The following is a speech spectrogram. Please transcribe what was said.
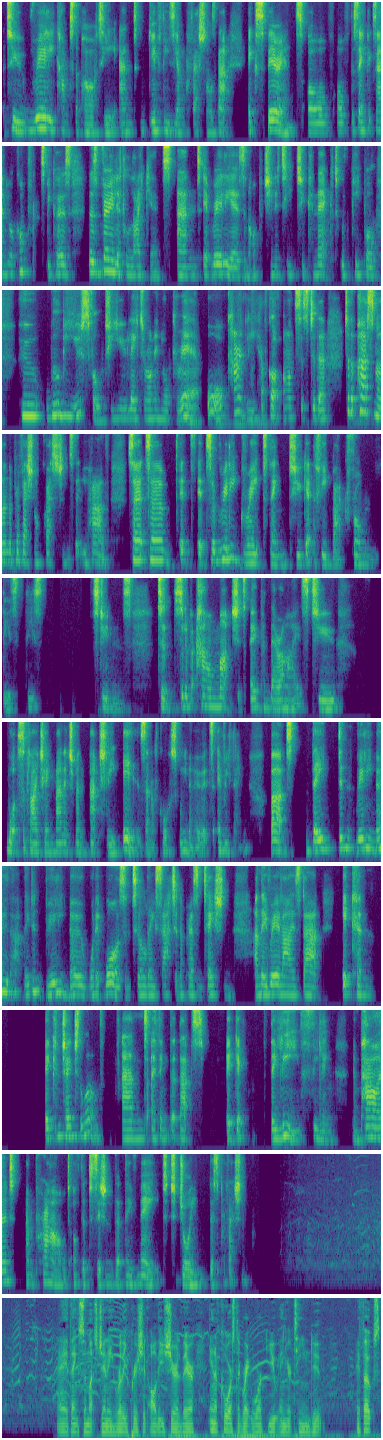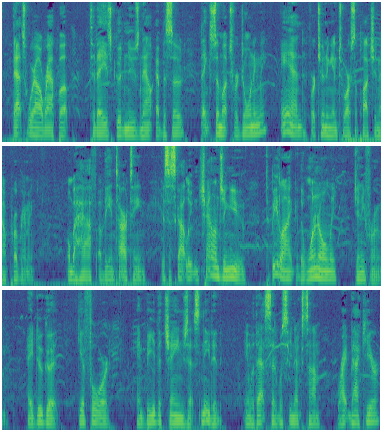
to really come to the party and give these young professionals that experience of, of the SAPICS annual conference because there's very little like it. And it really is an opportunity to connect with people who will be useful to you later on in your career or currently have got answers to the to the personal and the professional questions that you have. So it's a it's it's a really great thing to get the feedback from these these students to sort of how much it's opened their eyes to what supply chain management actually is. And of course we know it's everything. But they didn't really know that. They didn't really know what it was until they sat in a presentation and they realized that it can it can change the world. And I think that that's it get they leave feeling empowered and proud of the decision that they've made to join this profession. Hey, thanks so much, Jenny. Really appreciate all that you shared there, and of course, the great work you and your team do. Hey, folks, that's where I'll wrap up today's Good News Now episode. Thanks so much for joining me and for tuning into our Supply Chain Now programming. On behalf of the entire team, this is Scott Luton challenging you to be like the one and only Jenny Froome. Hey, do good, give forward, and be the change that's needed. And with that said, we'll see you next time right back here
